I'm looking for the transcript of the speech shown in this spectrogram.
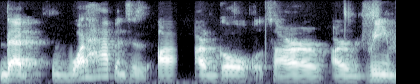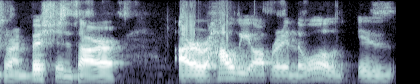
that what happens is our, our goals, our our dreams, our ambitions, our our how we operate in the world is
